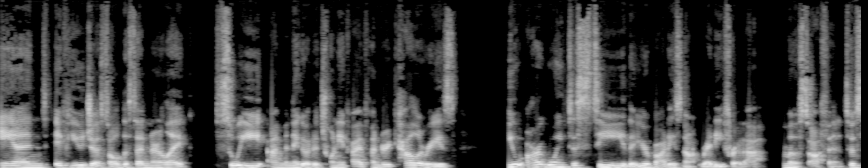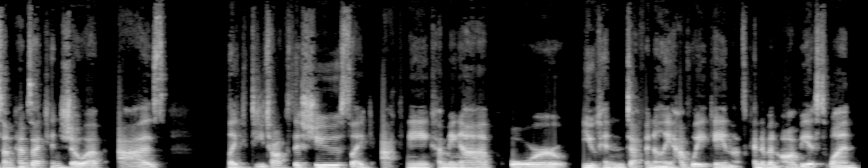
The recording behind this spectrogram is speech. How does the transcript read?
And if you just all of a sudden are like, sweet, I'm going to go to 2,500 calories, you are going to see that your body's not ready for that most often. So sometimes that can show up as like detox issues, like acne coming up, or you can definitely have weight gain. That's kind of an obvious one.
